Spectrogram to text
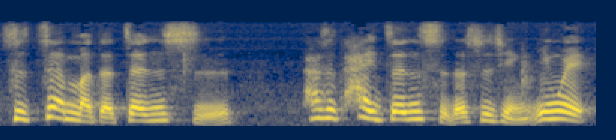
是这么的真实，它是太真实的事情，因为。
